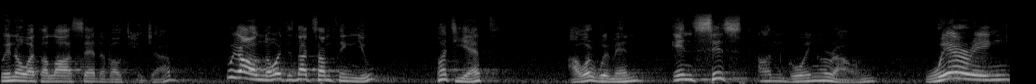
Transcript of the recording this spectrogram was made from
We know what Allah said about hijab. We all know it is not something new, but yet our women insist on going around wearing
